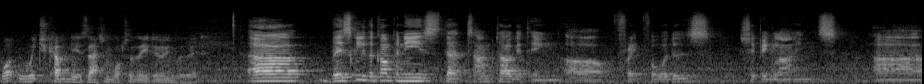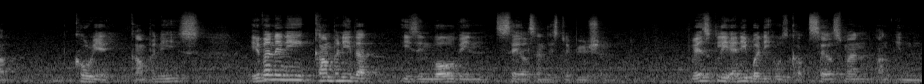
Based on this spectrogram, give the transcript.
what, which company is that and what are they doing with it? Uh, basically the companies that I'm targeting are freight forwarders, shipping lines, uh, courier companies, even any company that is involved in sales and distribution. Basically anybody who's got salesmen on, in,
